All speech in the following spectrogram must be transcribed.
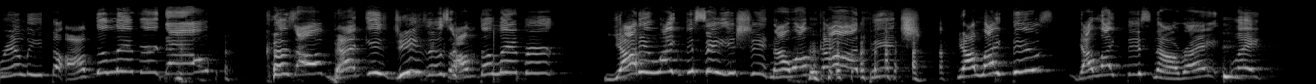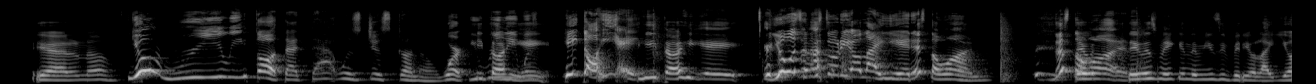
really thought I'm delivered now. Cause I'm back as Jesus. I'm delivered. Y'all didn't like the Satan shit. Now I'm God, bitch. Y'all like this? Y'all like this now, right? Like yeah, I don't know. you really thought that that was just gonna work. You He really thought he was, ate. He thought he ate. He thought he ate. you was in the studio like, yeah, this the one. This the they, one. They was making the music video like, yo,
